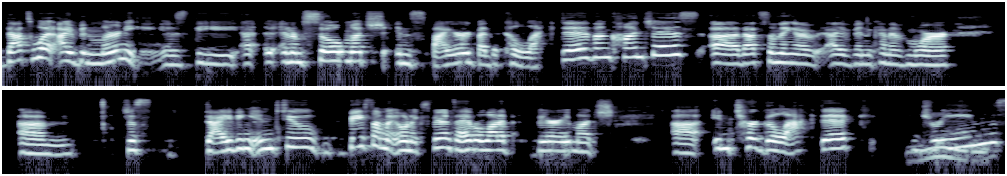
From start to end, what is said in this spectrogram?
that's what I've been learning is the, uh, and I'm so much inspired by the collective unconscious. Uh, that's something I've, I've been kind of more um, just diving into based on my own experience. I have a lot of very much uh, intergalactic Mm. dreams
